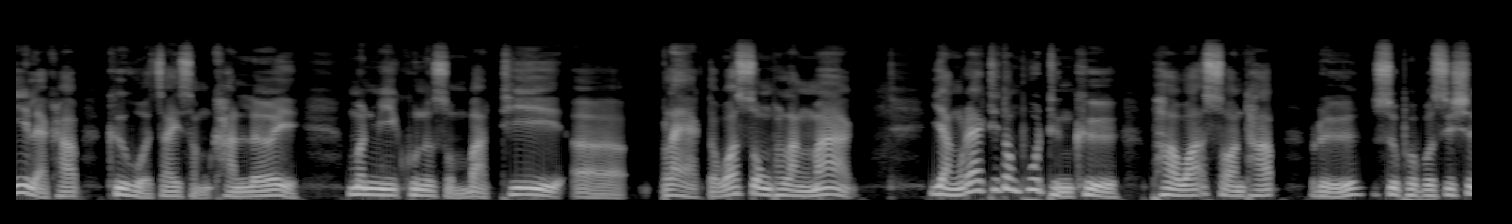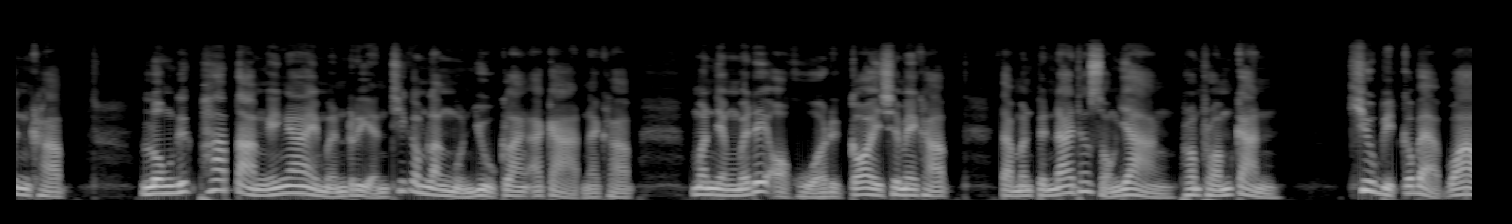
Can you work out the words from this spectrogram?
นี่แหละครับ คือหัวใจสำคัญเลย มันมีคุณสมบัติที่แปลกแต่ว่าทรงพลังมาก อย่างแรกที่ต้องพูดถึงคือ ภาวะซ้อนทับ หรือ superposition ครับ ลงนึกภาพตามง่ายๆ เหมือนเหรียญที่กำลังหมุนอยู่กลางอากาศนะครับ มันยังไม่ได้ออกหัวหรือก้อยใช่ไหมครับ แต่มันเป็นได้ทั้งสองอย่างพร้อม ๆ กันคิวบิตก็แบบว่า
